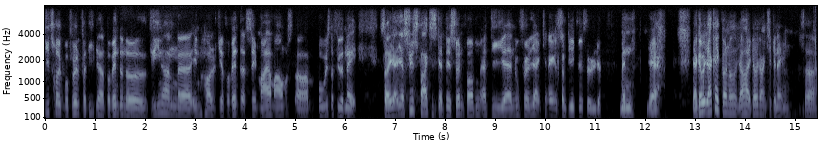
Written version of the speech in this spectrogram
De trykkede på følg, fordi de havde forventet noget grineren uh, indhold. De havde forventet at se mig og Magnus og Boris, der fyrede den af. Så jeg, jeg synes faktisk, at det er synd for dem, at de uh, nu følger en kanal, som de ikke vil følge. Men ja, jeg kan, jeg kan ikke gøre noget. Jeg har ikke adgang til kanalen. Så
